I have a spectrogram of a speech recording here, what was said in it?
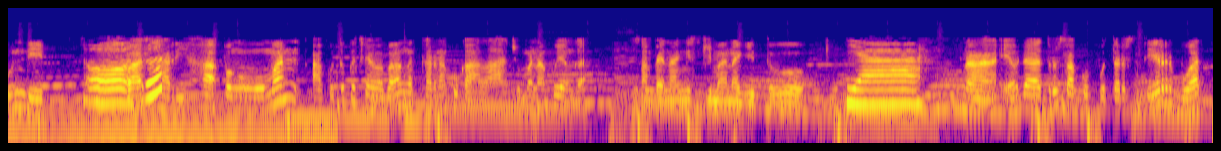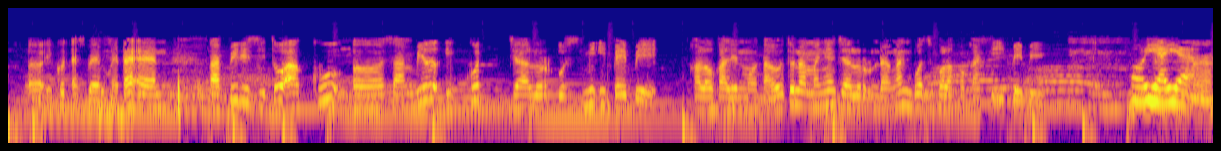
Undip. Oh, Pas terus? hari H pengumuman, aku tuh kecewa banget karena aku kalah. Cuman aku yang nggak sampai nangis gimana gitu. Ya. Nah, ya udah terus aku puter setir buat eh, ikut SBMPTN. Tapi di situ aku eh, sambil ikut jalur USMI IPB. Kalau kalian mau tahu itu namanya jalur undangan buat sekolah vokasi IPB. Oh iya iya. Nah,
